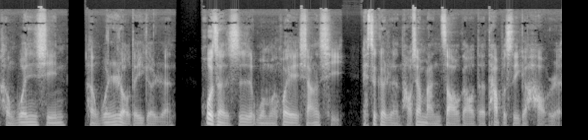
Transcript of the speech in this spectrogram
很温馨、很温柔的一个人，或者是我们会想起，哎，这个人好像蛮糟糕的，他不是一个好人。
